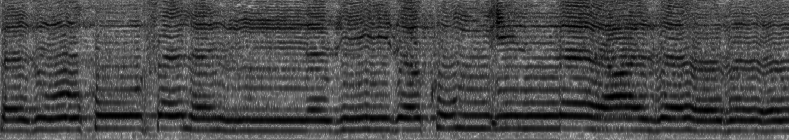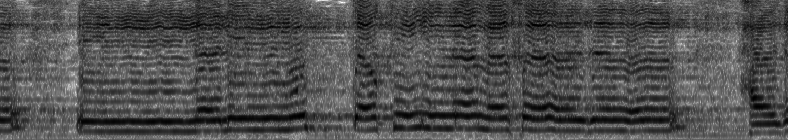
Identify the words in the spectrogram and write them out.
فذوقوا فلن نزيدكم إلا عذابا. إن للمتقين مفازا. حدائق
